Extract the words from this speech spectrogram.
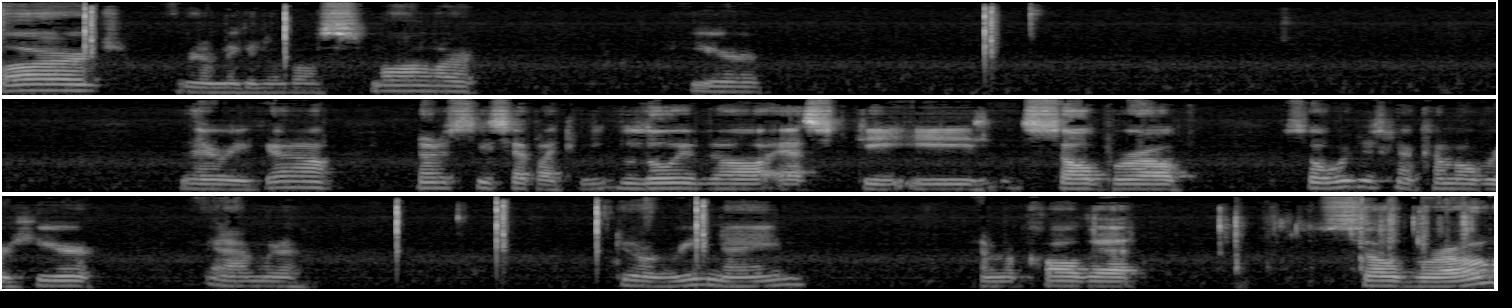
large. We're going to make it a little smaller here. There we go. Notice these have like Louisville, SDE, Sobro. So we're just going to come over here and I'm going to do a rename. I'm going to call that Sobro.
